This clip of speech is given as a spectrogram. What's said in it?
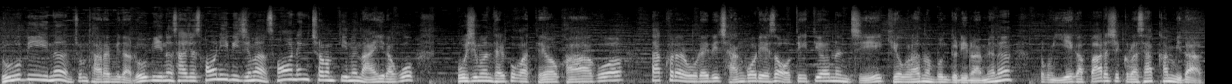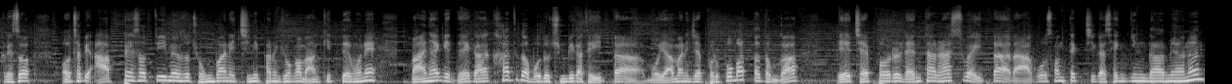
루비는 좀 다릅니다. 루비는 사실 선입이지만 선행처럼 뛰는 아이라고 보시면 될 것 같아요. 과거 사쿠라 로렐이 장거리에서 어떻게 뛰었는지 기억을 하는 분들이라면은 조금 이해가 빠르실 거라 생각합니다. 그래서 어차피 앞에서 뛰면서 종반에 진입하는 경우가 많기 때문에 만약에 내가 카드가 모두 준비가 돼 있다, 뭐 야마니 제퍼를 뽑았다던가 내 제퍼를 렌탈을 할 수가 있다라고 선택지가 생긴다면은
